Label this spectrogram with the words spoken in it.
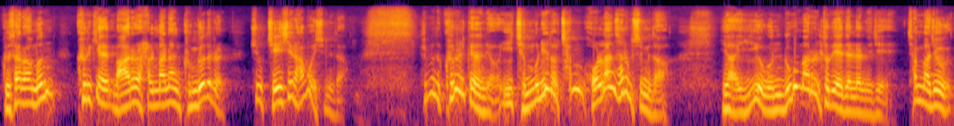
그 사람은 그렇게 말을 할 만한 근거들을 쭉 제시를 하고 있습니다. 여러분, 그럴 때는요, 이 전문의도 참 혼란스럽습니다. 야, 이게 누구 말을 들어야 되려는지 참 아주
